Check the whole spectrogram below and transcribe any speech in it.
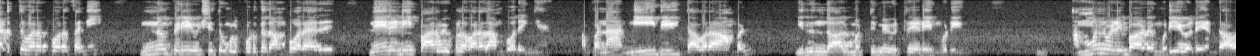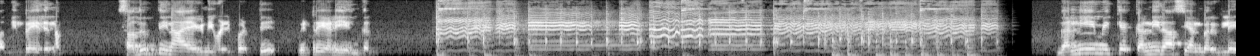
அடுத்து வரப்போற தனி இன்னும் பெரிய விஷயத்தை உங்களுக்கு கொடுக்க தான் போறாரு. நேரடி பார்வைக்குள்ள வரதான் போறீங்க. அப்பனா நீதி தவறாமல் இருந்தால் மட்டுமே வெற்றியடைய முடியும். அம்மன் வழிபாடு முடியவில்லை என்றாலும் இன்றைய தினம் சதுர்த்தி நாயகனை வழிபட்டு வெற்றி அடையுங்கள் கண்ணியமிக்க கன்னிராசி அன்பர்களே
